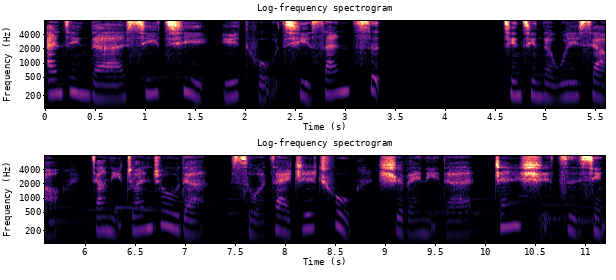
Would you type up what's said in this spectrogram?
安静的吸气与吐气三次。轻轻的微笑，将你专注的所在之处视为你的真实自信。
